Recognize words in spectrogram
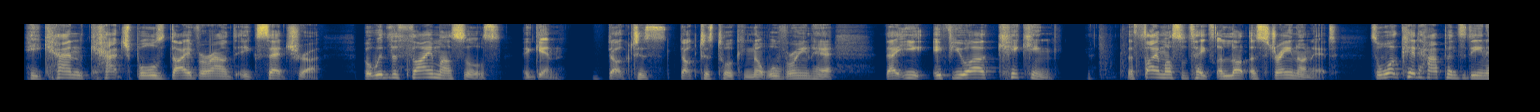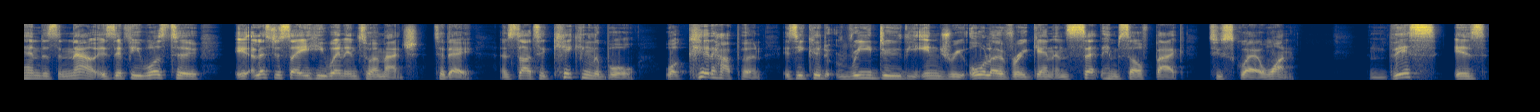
he can catch balls, dive around, etc. But with the thigh muscles, again, doctors, doctors talking, not Wolverine here, that you if you are kicking, the thigh muscle takes a lot of strain on it. So what could happen to Dean Henderson now is if he was to let's just say he went into a match today and started kicking the ball, what could happen is he could redo the injury all over again and set himself back to square one. And this is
